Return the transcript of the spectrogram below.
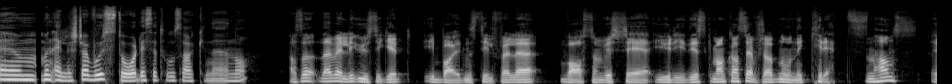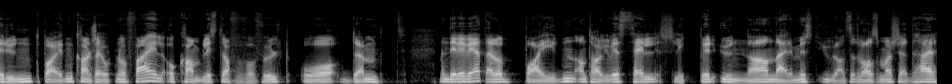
Um, men ellers, da, hvor står disse to sakene nå? Altså, det er veldig usikkert i Bidens tilfelle hva som vil skje juridisk. Man kan se for seg at noen i kretsen hans rundt Biden kanskje har gjort noe feil og kan bli straffeforfulgt og dømt. Men det vi vet, er at Biden antageligvis selv slipper unna nærmest uansett hva som har skjedd her.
